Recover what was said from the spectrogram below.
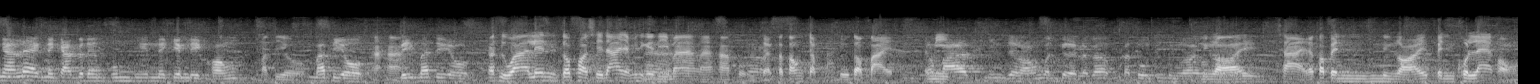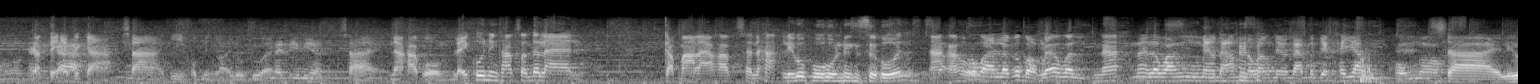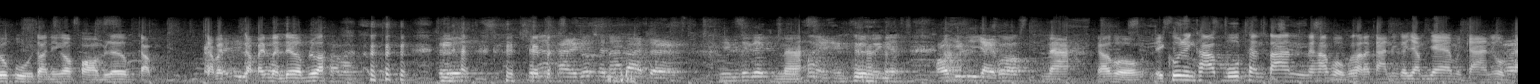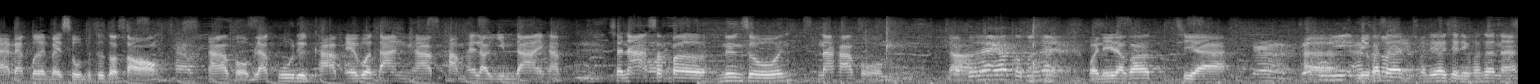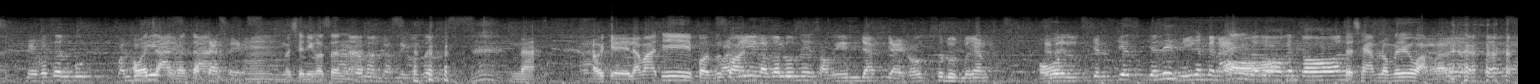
งานแรกในการประเดิมคุมทีมในเกมลีกของมาติโอ มาติโออ่าฮะ ดิมาติโอก็ถือว่าเล่นก็พอใช้ได้ยังไม่ถึงกับดีมากนะครับผมแต่ก็ต้องจับตาดูต่อไปแล้วมี ปายิงฉลองวันเกิดแล้วก็ประตูที่หนึ่งร้อย หนึ่งร้อยใช่แล้วก็เป็นหนึ่งร้อยเป็นคนแรกของนักเตะแอฟริกาใช่ที่ยิงครบหนึ่งร้อยลูกด้วย ในพรีเมียร์ ใช่นะครับผมและอีกคู่หนึ่งครับซันเดอร์แลนด์ กลับมาแล้วครับ ชนะลิเวอร์พูลหนึ่งศูนย์นะครับผมเมื่อวานเราก็บอกแล้วว่านะน่าระวังแมวดำระวังแมวดำมันจะขย้ำของเอาใช่ลิเวอร์พูลตอนนี้ก็ฟอร์มเริ่มกลับกลับไปกลับไปเหมือนเดิมหรือเปล่าครับผมคือชนะใครก็ชนะได้แต่ทีมเล็กๆนะไม่อะไรเงี้ยขอทีมใหญ่ๆพอนะครับผมอีกคู่หนึ่งครับบูฟแทมตันนะครับผมสถานการณ์นี้ก็ย่ำแย่เหมือนกันผมแพ้แบ็กเบิร์นไปศูนย์ประตูต่อสองครับนะครับผมแล้วคู่ดึกครับเอเวอร์ตันครับทำให้เรายิ้มได้ครับอืม ชนะสเปอร์1-0นะครับผมตบมือให้ครับตบมือให้วันนี้เราก็เชียร์อ่าแล้วพรุ่งนี้นิวคาสเซิลวันนี้เราเชียร์นิวคาสเซิลนะนิวคาสเซิลบุวันพเอารุ่งวันนี้จันทร์วันจันทร์เตะอืมเราเชียร์นิวคาสเซิลนะอาร์เซนอลกับนิวคาสเซิลนะโอเคแล้วมาที่ผลฟุตบอวัลนนี้เราก็ลุ้นให้สองทีมยักษ์ใหญ่เขาสะดุดเหมือนกันโอ้จะได้อย่าอย่าอย่ารีบหนีกันไปไหนอ๋อเรารอกันก่อนแต่แชมป์เราไม่ได้หวังแล้วนะ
